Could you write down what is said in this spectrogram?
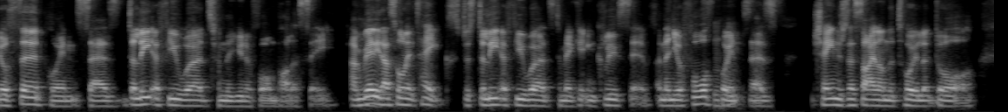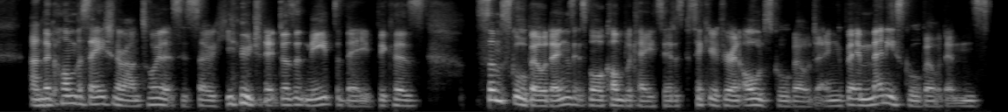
your third point says delete a few words from the uniform policy. And really that's all it takes. Just delete a few words to make it inclusive. And then your 4th mm-hmm. point says change the sign on the toilet door. And the conversation around toilets is so huge and it doesn't need to be because some school buildings it's more complicated particularly if you're an old school building but in many school buildings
